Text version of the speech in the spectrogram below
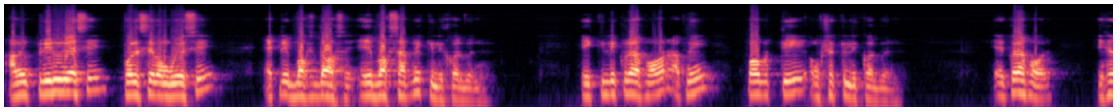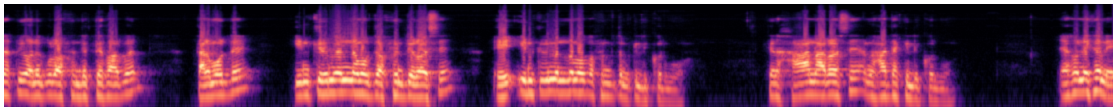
আমি প্রিন্ট নিয়েছি, পড়েছি এবং বুঝেছি একটি বক্স দেওয়া আছে। এই বক্সে আপনি ক্লিক করবেন। এই ক্লিক করার পর আপনি পরবর্তী অংশে ক্লিক করবেন। এর করার পর এখানে আপনি অনেকগুলো অপশন দেখতে পাবেন তার মধ্যে ইনক্রিমেন্ট নামক যে অপশনটি রয়েছে, এই ইনক্রিমেন্ট নামক অপশনটিতে আমি ক্লিক করব। এখানে হা না রয়েছে, আমি হাতে ক্লিক করব। এখন এখানে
